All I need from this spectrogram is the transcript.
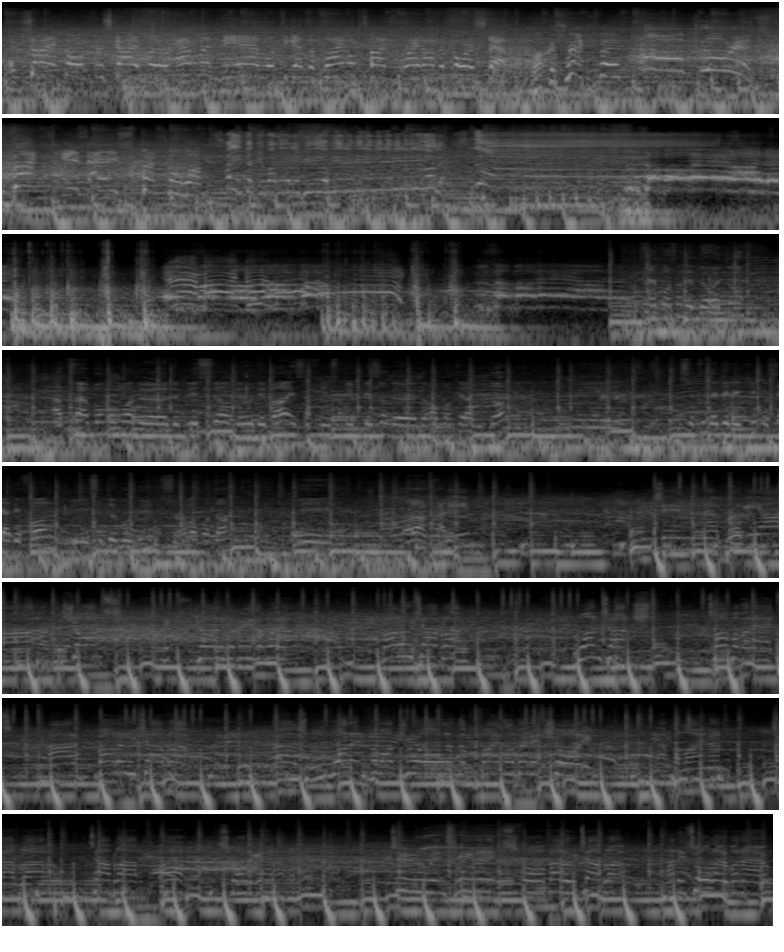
A giant goal for Sky Blue. Evelyn Vianne looked to get the final touch right on the doorstep. Marcus Rashford. Oh, glorious! That is a special one. Ahí está que Mario definido. Viene, viene, viene, viene, viene, gol. Eh, Très content d'être de retour après un bon moment de, de blessure, de haut débat et ça fait, plaisir de, remporter la victoire. Et surtout d'aider l'équipe aussi à défendre. Puis ces deux beaux buts, je suis vraiment content. Et voilà, allez. One touch, top of the net. And Balu Tabla it's all over now.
